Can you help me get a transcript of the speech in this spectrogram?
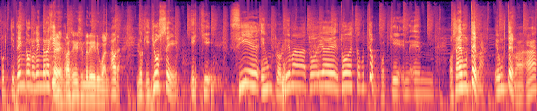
porque tenga o no tenga la sí, jineta. va a seguir siendo líder igual. Ahora, lo que yo sé es que sí es, es un problema todavía de toda esta cuestión, porque, en- en- o sea, es un tema, es un tema. ¿ah?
